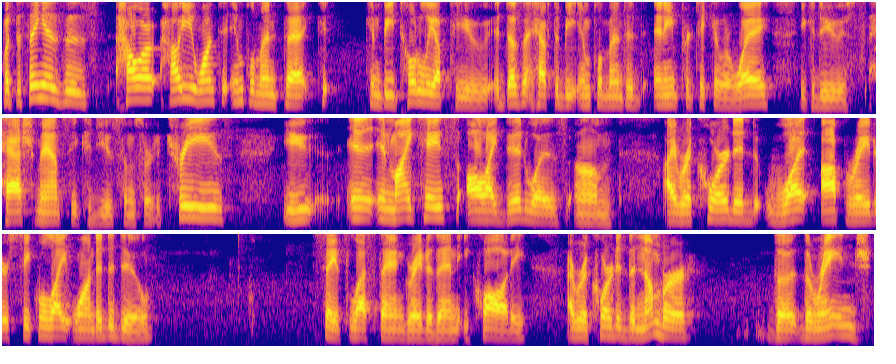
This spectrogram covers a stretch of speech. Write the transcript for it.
But the thing is, is how, how you want to implement that can be totally up to you. It doesn't have to be implemented any particular way. You could use hash maps, you could use some sort of trees. You, in, in my case, all I did was um, I recorded what operator SQLite wanted to do. Say it's less than, greater than, equality. I recorded the number, the, the range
